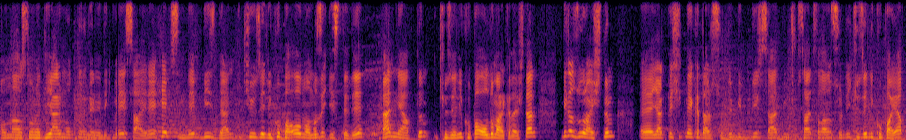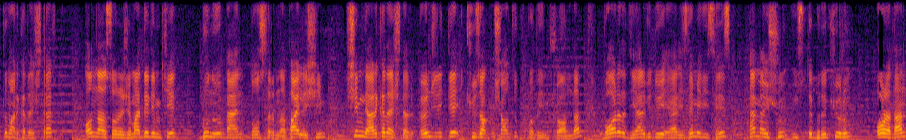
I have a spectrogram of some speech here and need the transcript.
Ondan sonra diğer modları denedik vesaire. Hepsinde bizden 250 kupa olmamızı istedi. Ben ne yaptım? 250 kupa oldum arkadaşlar. Biraz uğraştım. Ee, yaklaşık ne kadar sürdü? Bir, bir saat, bir buçuk saat falan sürdü. 250 kupa yaptım arkadaşlar. Ondan sonracıma dedim ki bunu ben dostlarımla paylaşayım. Şimdi arkadaşlar öncelikle 266 kupadayım şu anda. Bu arada diğer videoyu eğer izlemediyseniz hemen şu üstte bırakıyorum. Oradan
